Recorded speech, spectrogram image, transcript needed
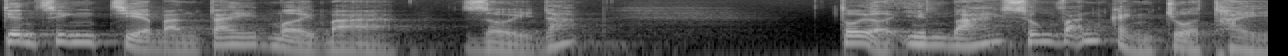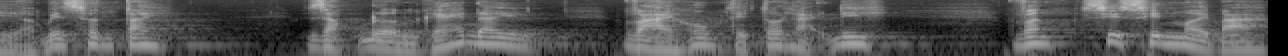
Tiên sinh chìa bàn tay mời bà rồi đáp: Tôi ở Yên Bái xuống vãn cảnh chùa thầy ở bên Sơn Tây. Dọc đường ghé đây, vài hôm thì tôi lại đi. Vâng, xin xin mời bà.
